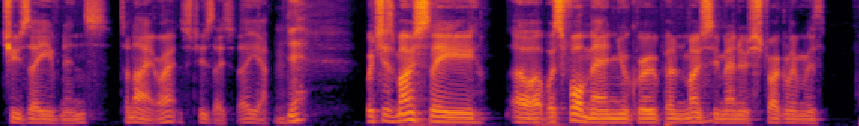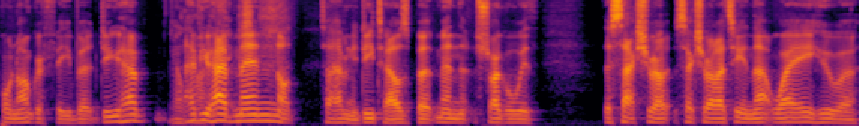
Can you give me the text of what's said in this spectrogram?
Tuesday evenings tonight, right? It's Tuesday today, yeah. Yeah. Which is mostly uh, it was for men your group and mostly men who are struggling with pornography. But do you have A have you had things. men not to have any details, but men that struggle with the sexual sexuality in that way who are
